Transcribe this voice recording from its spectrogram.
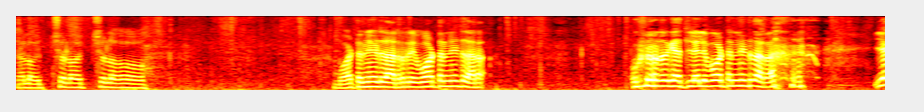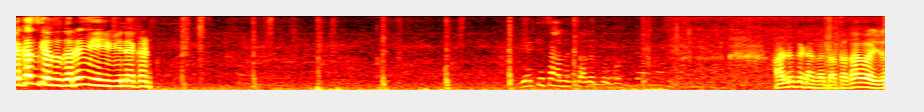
चलो चलो चलो. बॉटल नीट धरा रे बॉटल नीट धरा. उडवर घेतलेली बॉटल नीट धरा. एकच घेत होतो रे मी विनाकड येते चालत चालत. आलो की टाकत आता काय पाहिजे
